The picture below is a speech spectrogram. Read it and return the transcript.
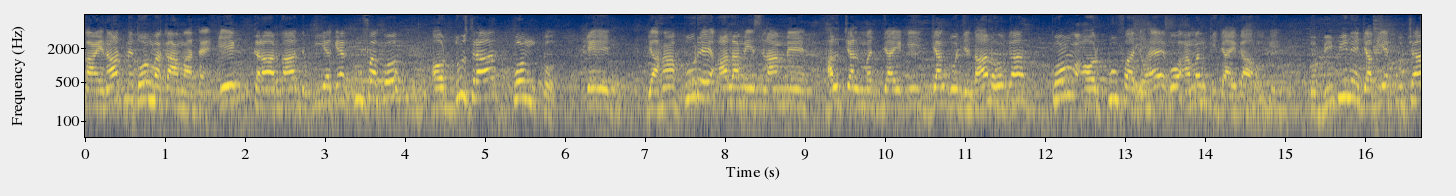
कायनात में दो मकाम आते हैं। एक करारदाद किया गया कोफा को और दूसरा कुम को कि यहाँ पूरे आलम इस्लाम में हलचल मच जाएगी, जंग व जदाल होगा, कुम और कोफा जो है वो अमन की जायगा होगी। तो बीबी ने जब ये पूछा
